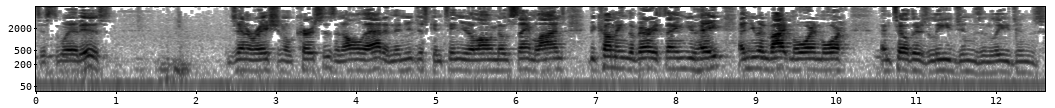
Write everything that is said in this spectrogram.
just the way it is. Generational curses and all that, and then you just continue along those same lines, becoming the very thing you hate, and you invite more and more until there's legions and legions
